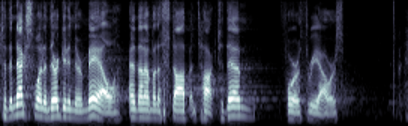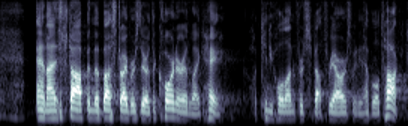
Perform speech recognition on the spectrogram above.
to the next one and they're getting their mail, and then I'm gonna stop and talk to them for three hours. And I stop, and the bus driver's there at the corner and, like, hey, can you hold on for just about three hours? We need to have a little talk.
